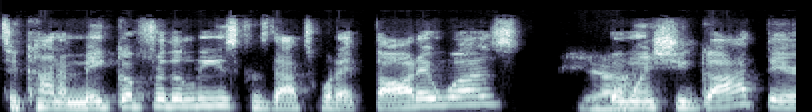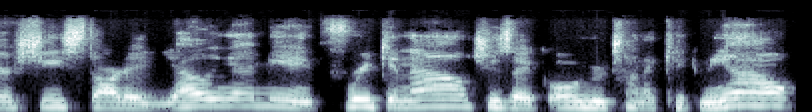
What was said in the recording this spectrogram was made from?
to kind of make up for the lease because that's what I thought it was. Yeah. But when she got there, she started yelling at me and freaking out. She's like, "Oh, you're trying to kick me out.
